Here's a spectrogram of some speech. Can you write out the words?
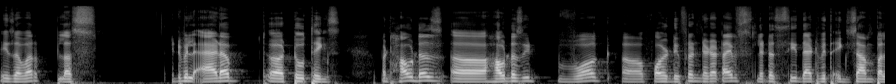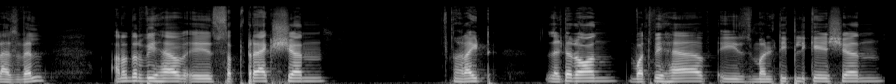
is our plus. It will add up uh, two things. But how does uh, how does it work uh, for different data types? Let us see that with example as well. Another we have is subtraction right? Later on what we have is multiplication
